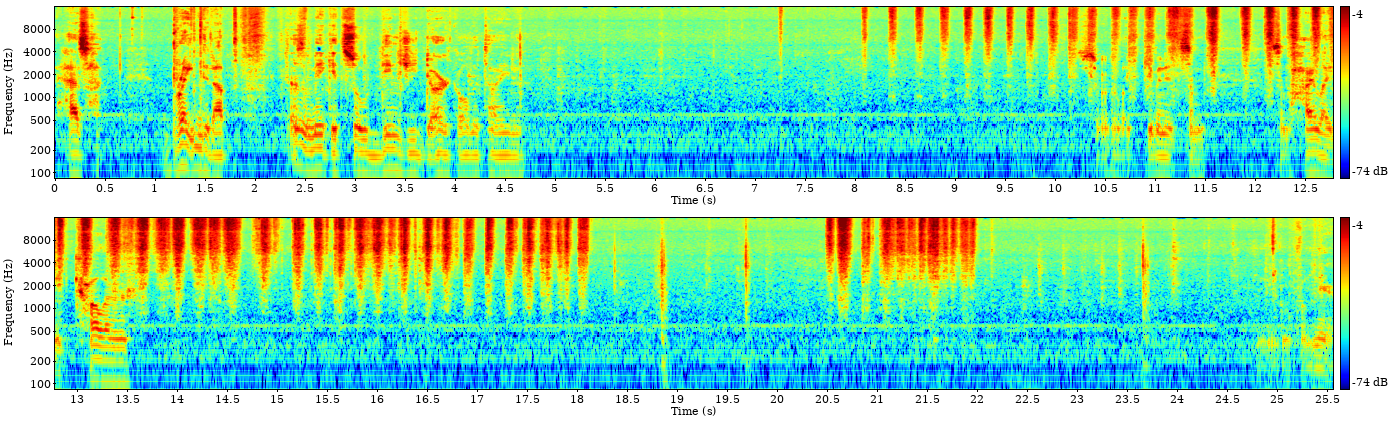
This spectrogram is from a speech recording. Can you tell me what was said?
has brightened it up. Doesn't make it so dingy dark all the time. Sort of like giving it some some highlighted color. go from there.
